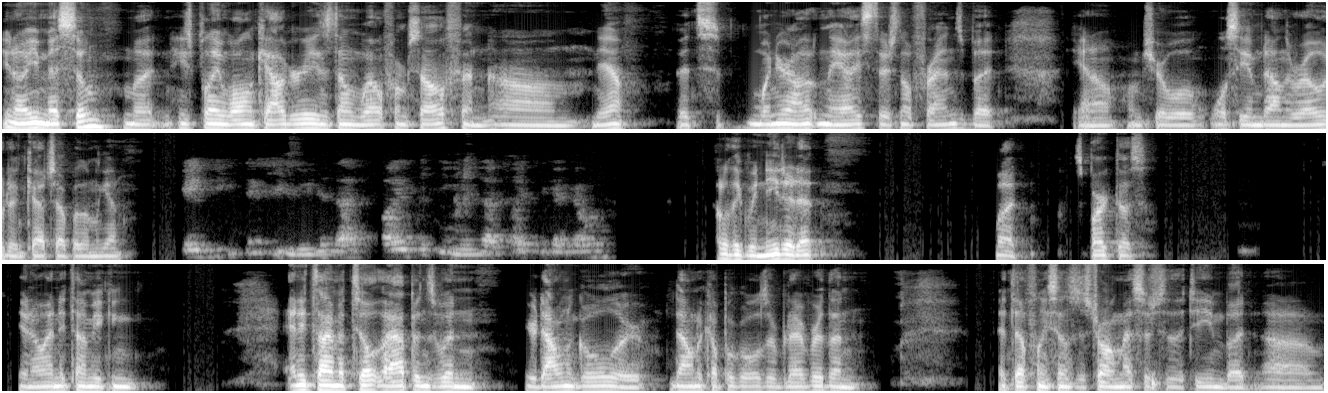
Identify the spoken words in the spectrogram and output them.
you know, you miss him, but he's playing well in Calgary. He's done well for himself. And um, yeah, it's when you're out on the ice, there's no friends. But you know, I'm sure we'll we'll see him down the road and catch up with him again. Gabe, do you think you needed that fight? The team needed that fight to get going? I don't think we needed it, but sparked us. You know, anytime you can, anytime a tilt happens when you're down a goal or down a couple goals or whatever, then it definitely sends a strong message to the team. But, um,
